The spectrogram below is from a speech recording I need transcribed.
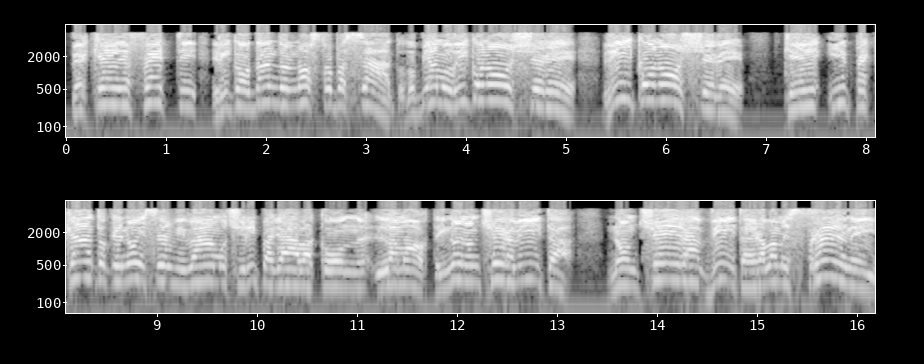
perché in effetti, ricordando il nostro passato, dobbiamo riconoscere, riconoscere che il peccato che noi servivamo ci ripagava con la morte. In noi non c'era vita, non c'era vita, eravamo estranei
